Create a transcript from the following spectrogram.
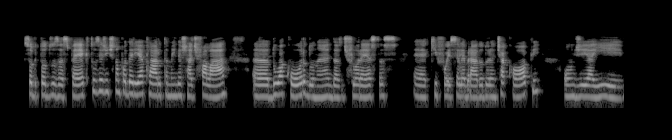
sob todos os aspectos, e a gente não poderia, claro, também deixar de falar uh, do acordo né, das, de florestas é, que foi celebrado durante a COP, onde aí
